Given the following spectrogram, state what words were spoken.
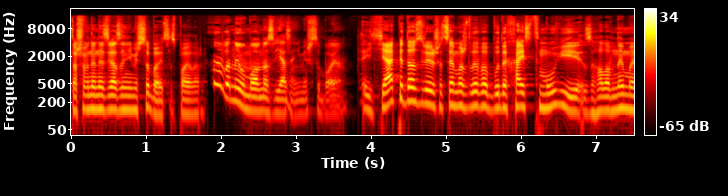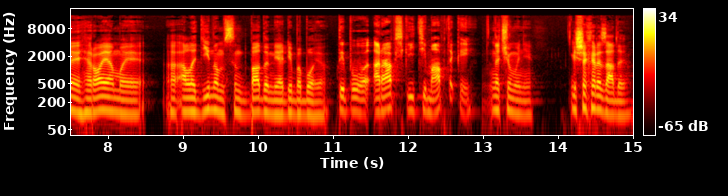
То, що вони не зв'язані між собою, це спойлер. Ну, вони умовно зв'язані між собою. Я підозрюю, що це, можливо, буде heist movie з головними героями Аладдіном, Синдбадом і Алібабою. Типу, арабський team-up такий? Ну чому ні? І Шахерезадою.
